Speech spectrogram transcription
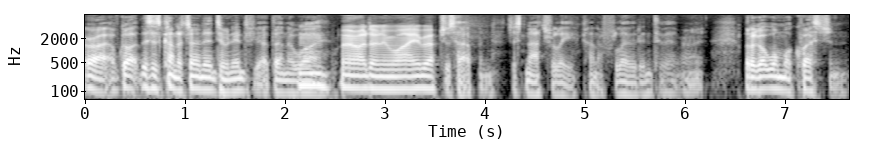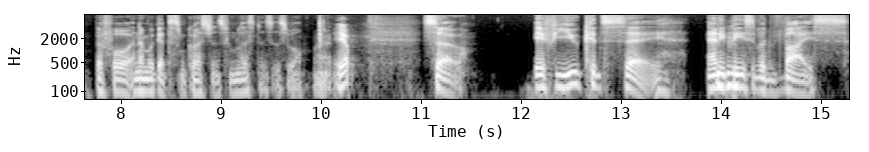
All right, I've got this has kind of turned into an interview. I don't know why. Mm, well, I don't know why, but Just happened. Just naturally kind of flowed into it, right? But I got one more question before and then we'll get to some questions from listeners as well. Right. yep. So if you could say any Mhm. piece of advice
